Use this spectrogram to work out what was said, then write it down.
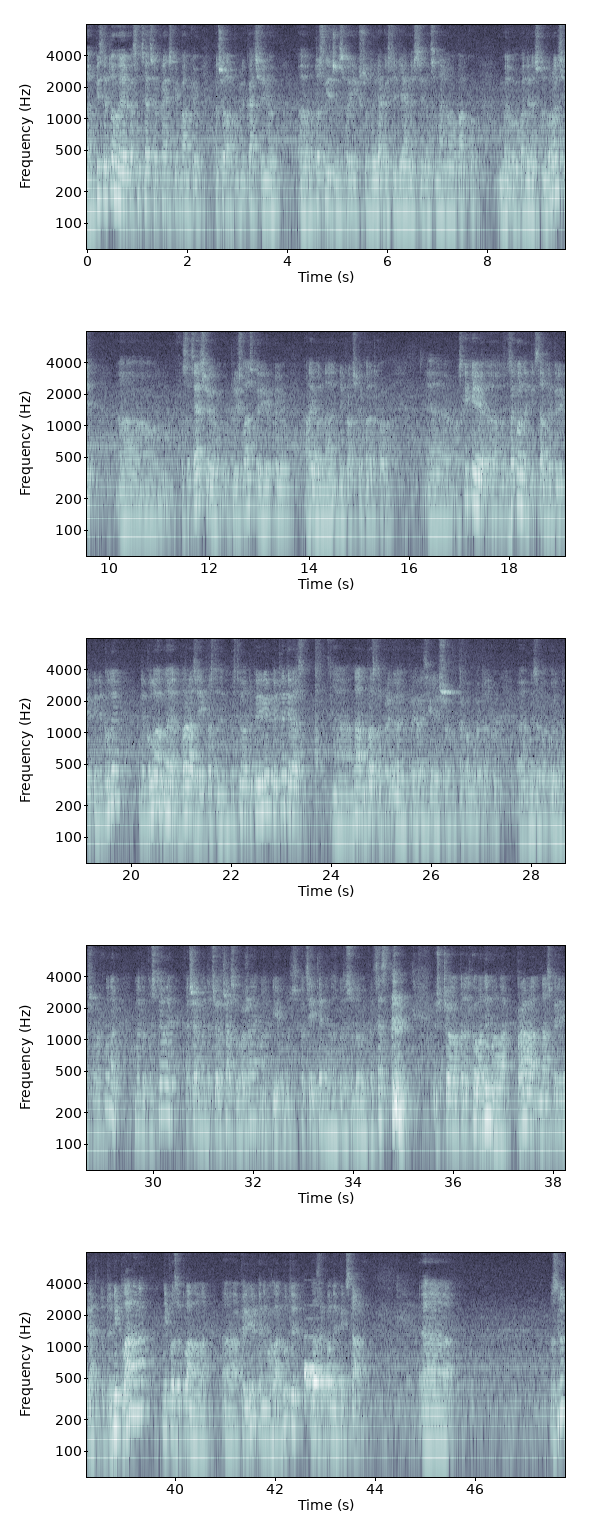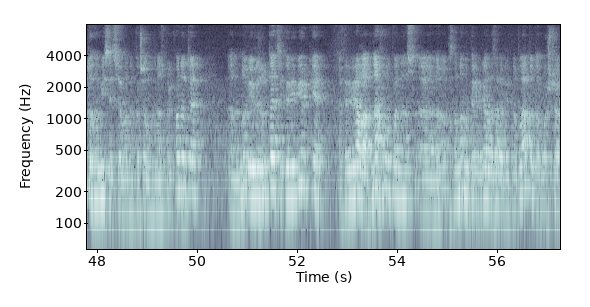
Е, Після того, як Асоціація українських банків почала публікацію е, досліджень своїх щодо якості діяльності Національного банку в 2011 році, е, в асоціацію прийшла з перевіркою районна Дніпровська податкова. Оскільки законних підстав для перевірки не були, не було, ми два рази їх просто не допустили до перевірки. Третій раз нам просто при- пригрозили, що в такому випадку ми заблокуємо наш рахунок. Ми допустили, хоча ми до цього часу вважаємо, і по цій темі у нас буде судовий процес, що податкова не мала права нас перевіряти. Тобто ні планова, ні позапланова е, перевірка не могла бути на законних підставах. Е, З лютого місяця вони почали до нас приходити. Е, Ну і в результаті перевірки перевіряла одна група нас, е, в основному перевіряли заробітну плату, тому що е,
